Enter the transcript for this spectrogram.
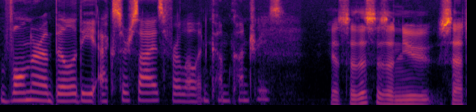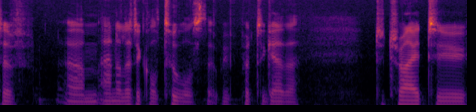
vulnerability exercise for low income countries? Yeah, so this is a new set of um, analytical tools that we've put together to try to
